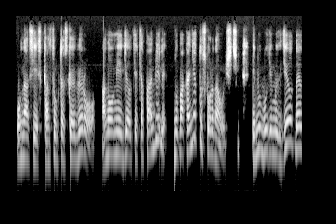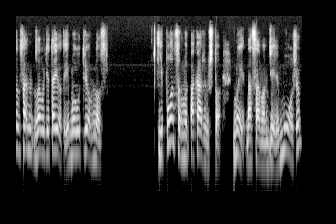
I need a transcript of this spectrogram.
У нас есть конструкторское бюро, оно умеет делать эти автомобили, но пока нет, то скоро научится. И мы будем их делать на этом самом заводе Toyota, и мы утрем нос японцам, мы покажем, что мы на самом деле можем,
